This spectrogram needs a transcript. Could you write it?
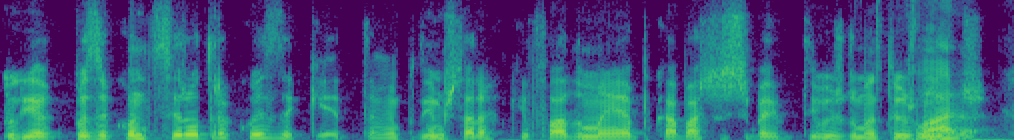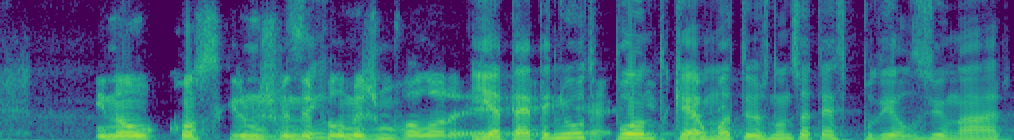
Podia depois acontecer outra coisa, que é também podíamos estar aqui a falar de uma época abaixo das expectativas do Mateus claro. Nunes e não conseguirmos vender Sim. pelo mesmo valor. E é, até tem outro ponto, que é o Mateus Nunes até se podia lesionar.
